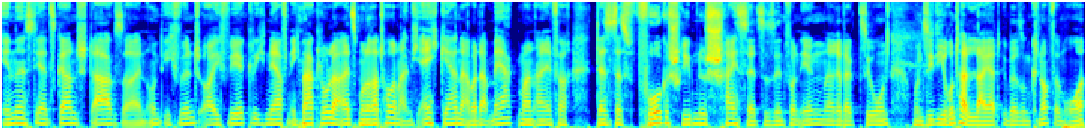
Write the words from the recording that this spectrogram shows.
ihr müsst jetzt ganz stark sein und ich wünsche euch wirklich Nerven. Ich mag Lola als Moderatorin eigentlich echt gerne, aber da merkt man einfach, dass das vorgeschriebene Scheißsätze sind von irgendeiner Redaktion und sie die runterleiert über so einen Knopf im Ohr,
